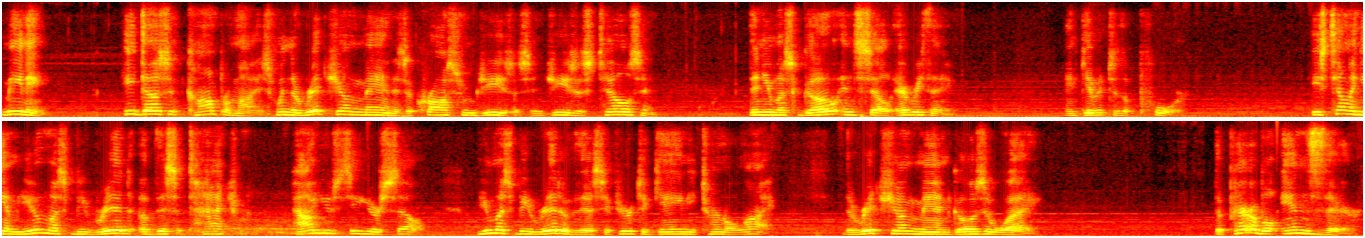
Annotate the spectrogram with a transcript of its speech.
Meaning, he doesn't compromise. When the rich young man is across from Jesus and Jesus tells him, then you must go and sell everything and give it to the poor. He's telling him, you must be rid of this attachment, how you see yourself. You must be rid of this if you're to gain eternal life. The rich young man goes away. The parable ends there.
